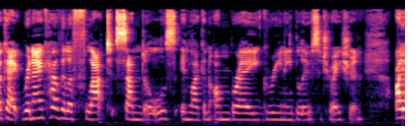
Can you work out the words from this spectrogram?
Okay, Rene Caovilla flat sandals in like an ombre greeny blue situation. I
